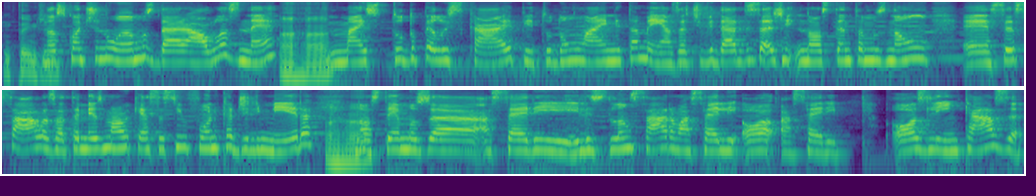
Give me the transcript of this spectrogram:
Entendi. Nós continuamos dar aulas, né? Aham. Mas tudo pelo Skype, tudo online também. As atividades, gente- nós tentamos não é, cessá-las, até mesmo a Orquestra Sinfônica de Limeira. aham. Nós temos a, a série, eles lançaram a série, a série Osley em casa,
